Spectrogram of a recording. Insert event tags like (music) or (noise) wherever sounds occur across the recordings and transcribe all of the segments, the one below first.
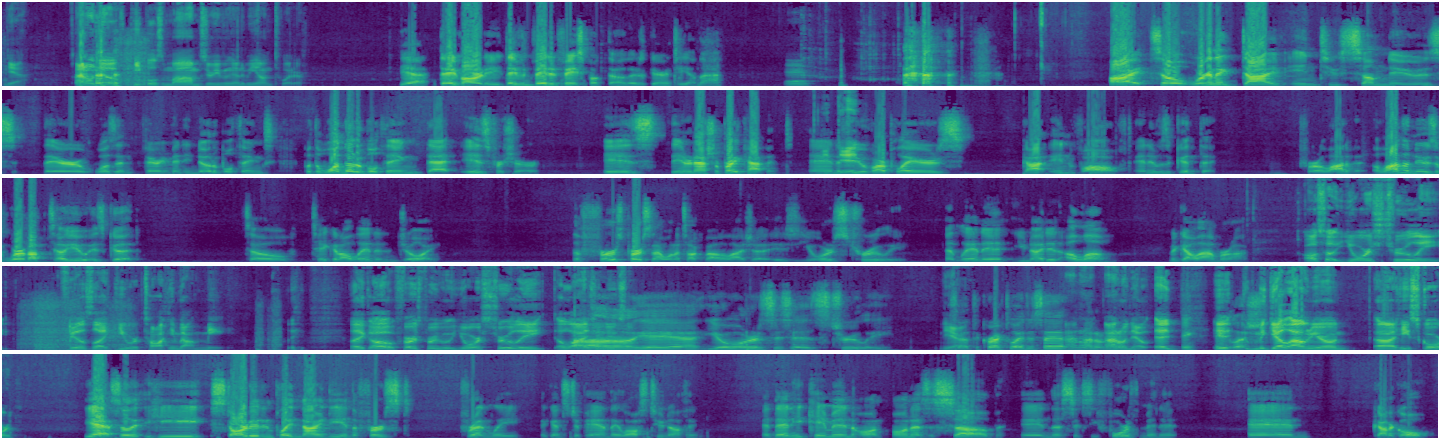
Yeah. I don't know if (laughs) people's moms are even going to be on Twitter. Yeah, they've already they've invaded Facebook though. There's a guarantee on that. Mm. (laughs) All right, so we're gonna dive into some news. There wasn't very many notable things, but the one notable thing that is for sure is the international break happened, and a few of our players got involved, and it was a good thing for a lot of it. A lot of the news that we're about to tell you is good, so take it all in and enjoy. The first person I want to talk about, Elijah, is yours truly, Atlanta United alum, Miguel Almiron. Also, yours truly feels like you were talking about me. (laughs) like, oh, first preview, yours truly, Elijah Oh Newsom. yeah, yeah. Yours is, is truly. Yeah. Is that the correct way to say it? I don't, I don't know. Uh, En- it- English. Miguel Almiron, uh, he scored. Yeah, so he started and played 90 in the first friendly against Japan. They lost 2 nothing. And then he came in on, on as a sub in the 64th minute and got a goal.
